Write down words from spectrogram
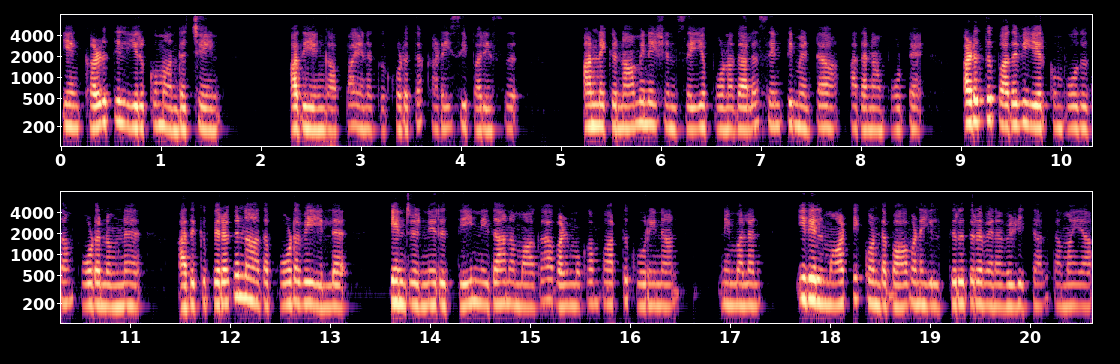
என் கழுத்தில் இருக்கும் அந்த செயின் அது எங்க அப்பா எனக்கு கொடுத்த கடைசி பரிசு. அன்னைக்கு நாமினேஷன் செய்ய போனதால சென்டிமெண்ட்டா அதை நான் போட்டேன். அடுத்து பதவி ஏற்கும் போது தான் போடணும்னு. அதுக்கு பிறகு நான் அதை போடவே இல்லை என்று நிறுத்தி நிதானமாக அவள் முகம் பார்த்து கூறினான். நிமலன் இதில் மாட்டிக்கொண்ட பாவனையில் திருதிரவென விழித்தாள் தமையா.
